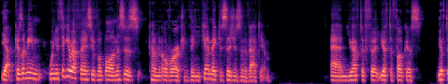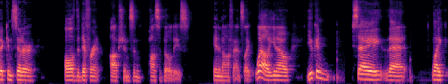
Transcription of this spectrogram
Yeah, because I mean, when you're thinking about fantasy football, and this is kind of an overarching thing, you can't make decisions in a vacuum, and you have to fit, you have to focus, you have to consider all of the different options and possibilities in an offense. Like, well, you know, you can say that, like,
